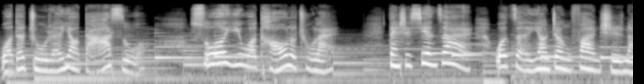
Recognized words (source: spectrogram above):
我的主人要打死我。”所以我逃了出来，但是现在我怎样挣饭吃呢？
